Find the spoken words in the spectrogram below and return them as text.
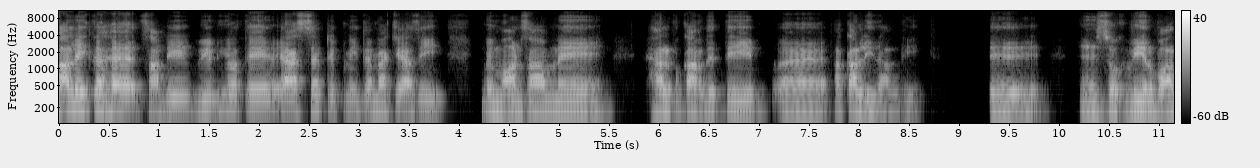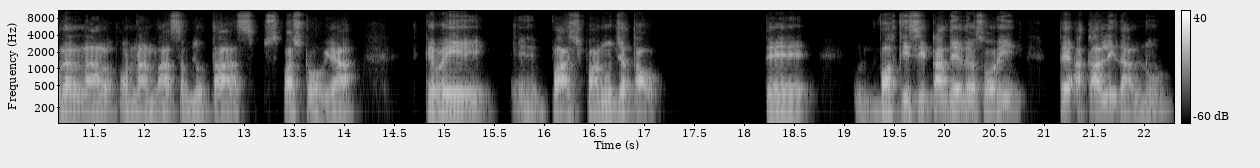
ਕੱਲ ਇੱਕ ਹੈ ਸਾਡੀ ਵੀਡੀਓ ਤੇ ਐਸੇ ਟਿੱਪਣੀ ਤੇ ਮੈਂ ਕਿਹਾ ਸੀ ਵੀ ਮਾਨ ਸਾਹਿਬ ਨੇ ਹੈਲਪ ਕਰ ਦਿੱਤੀ ਅਕਾਲੀ ਦਲ ਦੀ। ਤੇ ਅਹ, ਸੁਖਬੀਰ ਬਾਦਲ ਨਾਲ ਉਹਨਾਂ ਦਾ ਸਮਝੌਤਾ ਸਪਸ਼ਟ ਹੋ ਗਿਆ ਕਿ ਭਈ ਭਾਜਪਾ ਨੂੰ ਜਤਾਓ। ਤੇ ਬਾਕੀ ਸੀਟਾਂ ਦੇ ਦਿਓ ਸੋਰੀ ਤੇ ਅਕਾਲੀ ਦਲ ਨੂੰ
